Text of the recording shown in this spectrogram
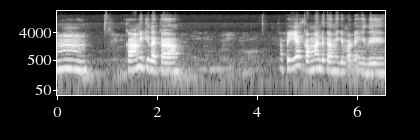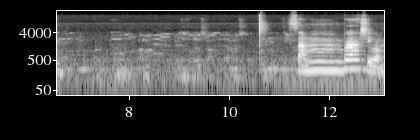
ம். காமிக்குதாக்கா. அப்போ ஏன் கமாண்ட் காமிக்க மாட்டேங்குது? சம்பா சிவம்.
